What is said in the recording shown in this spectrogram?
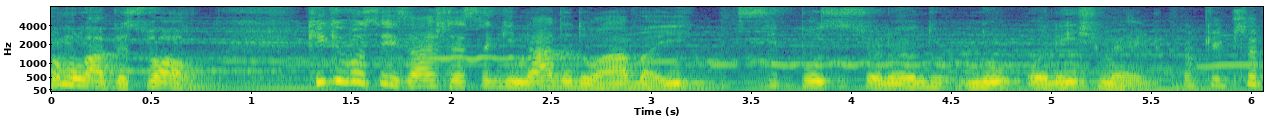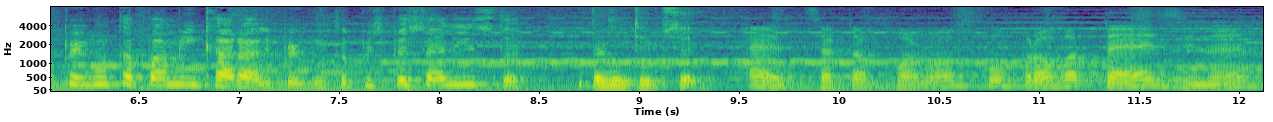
Vamos lá, pessoal. O que, que vocês acham dessa guinada do Abba aí se posicionando no Oriente Médio? O que, que você pergunta pra mim, caralho? Pergunta pro especialista. Perguntei pra você. É, de certa forma comprova a tese, né?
